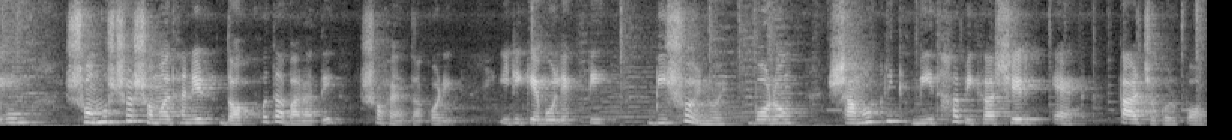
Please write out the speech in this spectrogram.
এবং সমস্যা সমাধানের দক্ষতা বাড়াতে সহায়তা করে। এটি কেবল একটি বিষয় নয়, বরং সামগ্রিক মেধা বিকাশের এক কার্যকর পথ।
